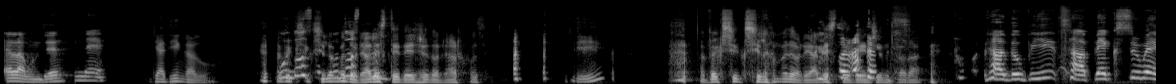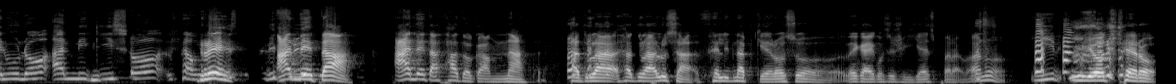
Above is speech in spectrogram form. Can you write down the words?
Έλα μου ντε. Ναι. Γιατί είναι κακό. Πού Να παίξει το- ξύλο πού με το το real estate agent τον άρχος. Τι. Να παίξει ξύλο με το real estate agent τώρα. Θα του πει, θα παίξουμε Uno, αν νικήσω θα μου Ρε, πεις τη free. Άνετα! Άνετα θα το καμνά. Θα του, λα- θα του λαλούσα, θέλεις να πιερώσω 10-20 χιλιάδες παραπάνω; Ή λιότερο.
